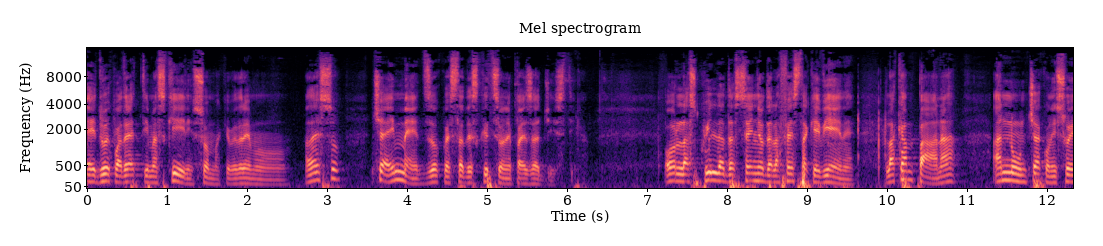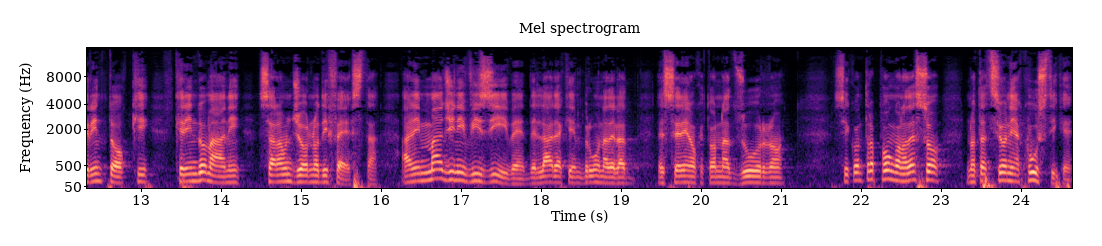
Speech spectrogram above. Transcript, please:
e due quadretti maschili, insomma, che vedremo adesso, c'è in mezzo questa descrizione paesaggistica. Or la squilla dà segno della festa che viene, la campana annuncia con i suoi rintocchi che l'indomani sarà un giorno di festa. Alle immagini visive dell'aria che imbruna, della, del sereno che torna azzurro, si contrappongono adesso notazioni acustiche,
